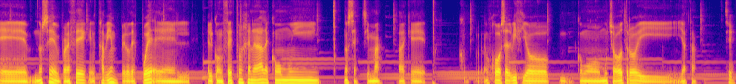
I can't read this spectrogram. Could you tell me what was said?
eh, no sé, parece que está bien. Pero después el, el concepto en general es como muy. No sé, sin más. Sabes que un juego servicio como muchos otros y ya está. Sí.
